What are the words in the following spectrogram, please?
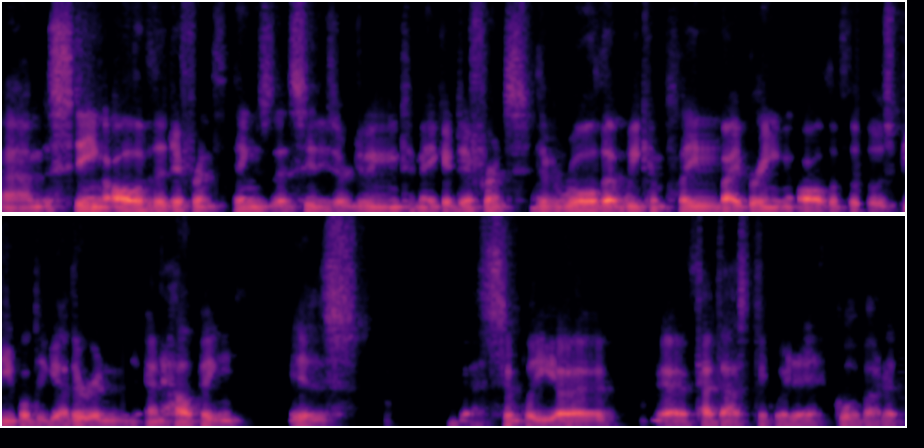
um, seeing all of the different things that cities are doing to make a difference. The role that we can play by bringing all of those people together and, and helping is simply a, a fantastic way to go about it.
